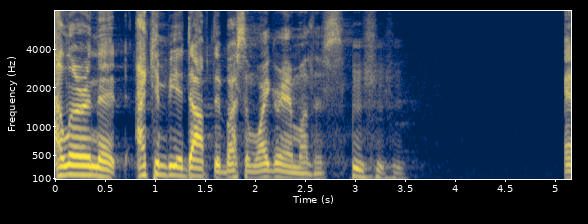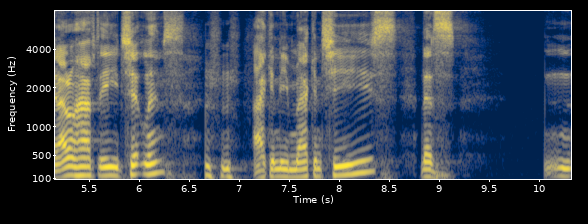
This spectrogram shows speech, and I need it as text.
i learned that i can be adopted by some white grandmothers and i don't have to eat chitlins I can eat mac and cheese. That's n-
